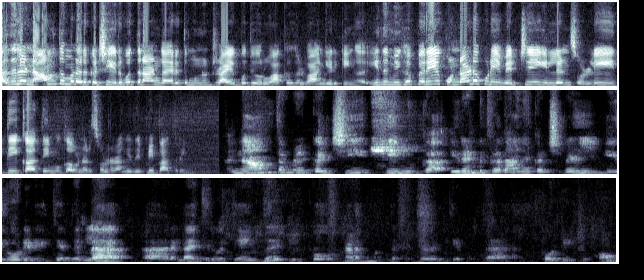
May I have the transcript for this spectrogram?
அதுல நாம் தமிழர் கட்சி இருபத்தி நான்காயிரத்து முன்னூற்று ஐம்பத்தி ஒரு வாக்குகள் வாங்கியிருக்கீங்க. இது மிகப்பெரிய கொண்டாடக்கூடிய வெற்றியே இல்லைன்னு சொல்லி திக திமுகவினர் சொல்றாங்க. இது எப்படி பாக்குறீங்க? நாம் தமிழர் கட்சி திமுக இரண்டு பிரதான கட்சிகள் ஈரோடு இடைத்தேர்தல்ல ரெண்டாயிரத்தி இருபத்தி ஐந்து இப்போ நடந்து முடிந்த தேர்தல்ல போட்டிட்டு இருக்கோம்.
